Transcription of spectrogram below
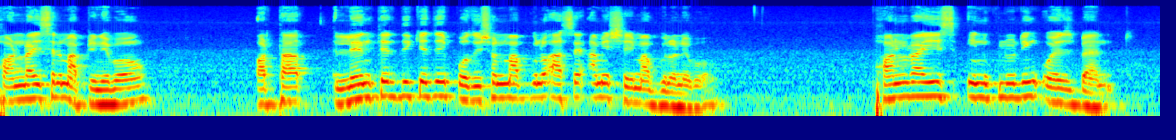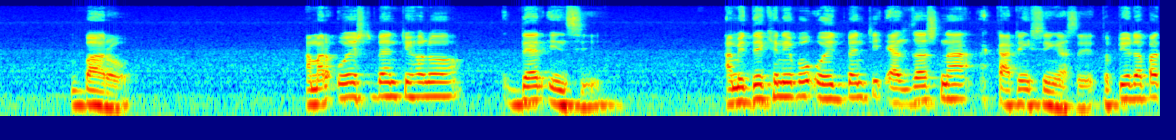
ফন্ট রাইসের মাপটি নেব। অর্থাৎ লেন্থের দিকে যে পজিশন মাপগুলো আছে, আমি সেই মাপগুলো নেব। Front rise including waist band বারো। আমার ওয়েস্ট ব্যান্ডটি হলো দেড় ইঞ্চি। আমি দেখে নেব ওয়েস্ট ব্যান্ডটি অ্যাডজাস্ট না কাটিং সিং আছে। তো প্রিয় ব্যাপার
